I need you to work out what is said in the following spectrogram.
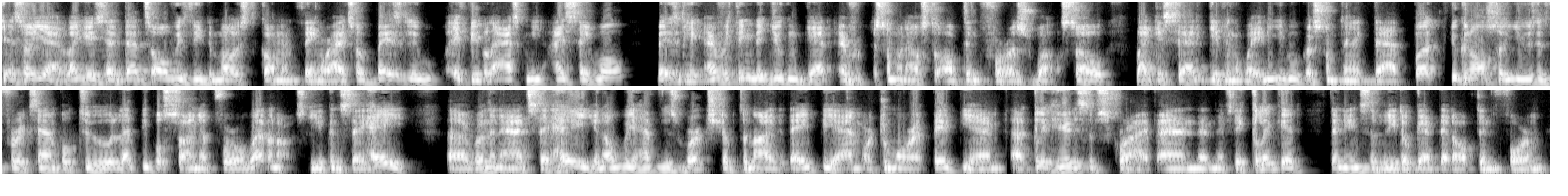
Yeah, so yeah, like you said, that's obviously the most common thing, right? So basically, if people ask me, I say, well, basically everything that you can get every, someone else to opt in for as well. So, like I said, giving away an ebook or something like that. But you can also use it, for example, to let people sign up for a webinar. So you can say, hey, uh, run an ad, say, hey, you know, we have this workshop tonight at 8 p.m. or tomorrow at 8 p.m. Uh, click here to subscribe. And then if they click it, then instantly they'll get that opt in form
